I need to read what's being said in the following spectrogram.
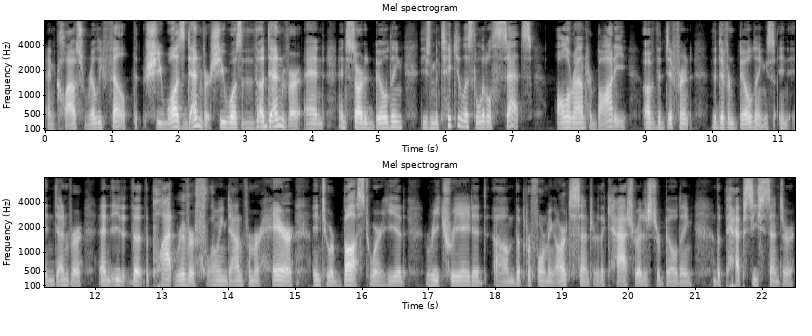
And Klaus really felt that she was Denver. She was the Denver and, and started building these meticulous little sets all around her body of the different the different buildings in, in Denver and the the Platte River flowing down from her hair into her bust where he had recreated um, the Performing Arts Center, the cash register building, the Pepsi Center,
